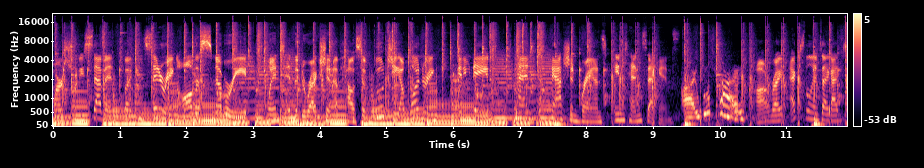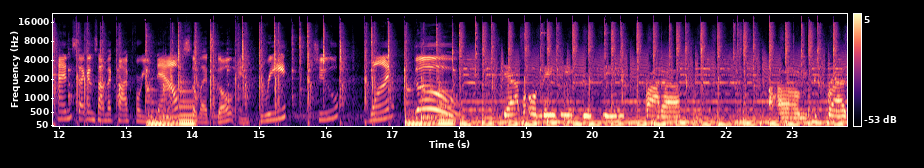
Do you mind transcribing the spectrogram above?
March 27th. But considering all the snubbery went in the direction of House of Gucci, I'm wondering can you name 10 fashion brands in 10 seconds? I will try. All right, excellent. I got 10 seconds on the clock for you now. So let's go in three, two, one, go. Gap, Old Navy, Gucci, Prada, um, Express,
